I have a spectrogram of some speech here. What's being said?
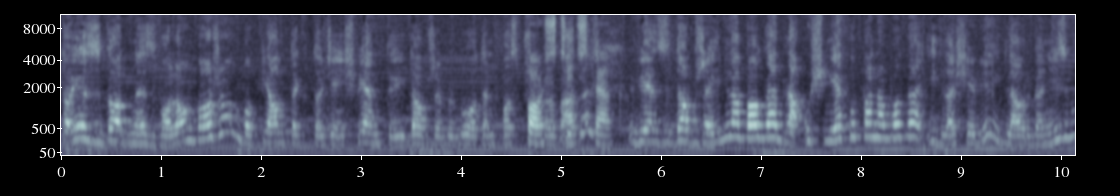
To jest zgodne z wolą Bożą, bo piątek to dzień święty i dobrze by było ten post Pościć, przeprowadzać. tak. Więc dobrze i dla Boga, dla uśmiechu Pana Boga, i dla siebie, i dla organizmu,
